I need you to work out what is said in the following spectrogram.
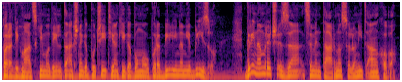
Paradigmatski model takšnega početja, ki ga bomo uporabili, nam je blizu. Gre namreč za cementarno Salonit Anhovo.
